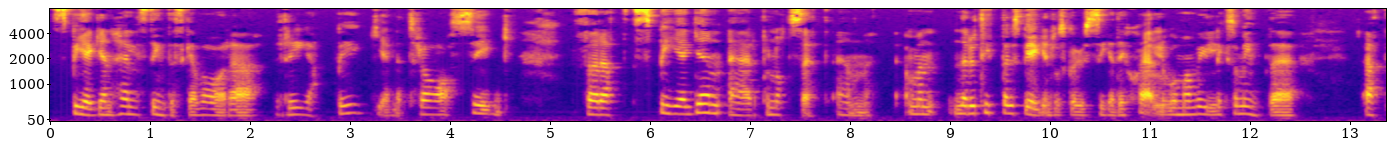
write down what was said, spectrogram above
spegeln helst inte ska vara repig eller trasig. För att spegeln är på något sätt en... Men när du tittar i spegeln så ska du se dig själv och man vill liksom inte att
